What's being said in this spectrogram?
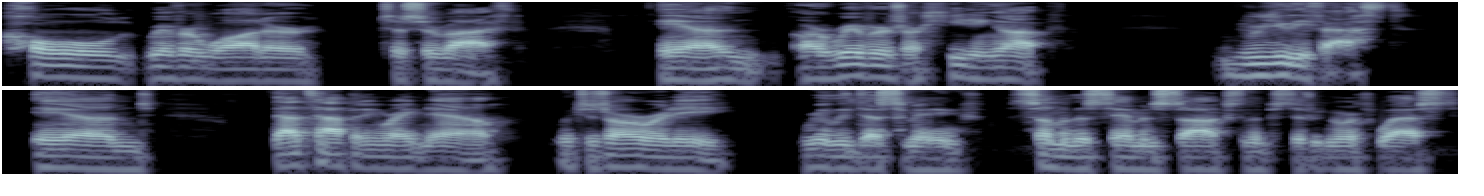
cold river water to survive. And our rivers are heating up really fast. And that's happening right now, which is already really decimating some of the salmon stocks in the Pacific Northwest.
